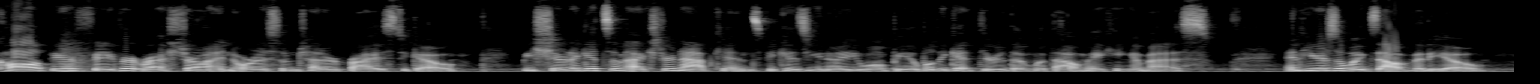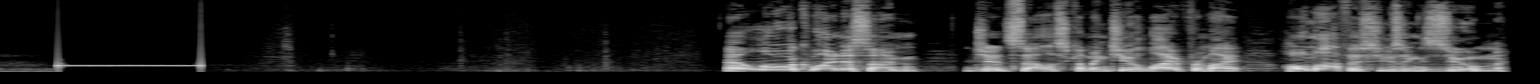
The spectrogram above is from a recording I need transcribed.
Call up your favorite restaurant and order some cheddar fries to go. Be sure to get some extra napkins because you know you won't be able to get through them without making a mess. And here's a Wigs Out video. Hello, Aquinas. I'm Jed Salas coming to you live from my home office using Zoom.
